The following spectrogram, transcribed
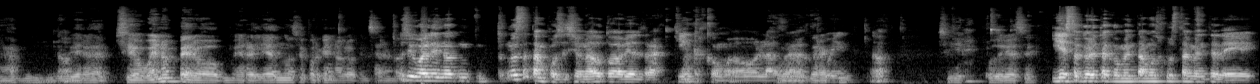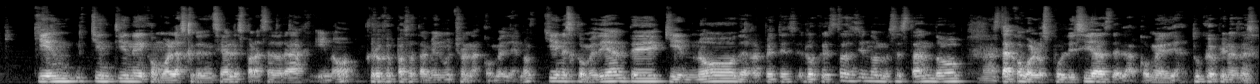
Ah, No. Hubiera sido bueno, pero en realidad no sé por qué no lo pensaron. Pues igual no, no está tan posicionado todavía el drag king como las Como drag, drag queen, ¿no? Sí, podría ser. Y esto que ahorita comentamos justamente de quién, quién tiene como las credenciales para hacer drag y no, creo que pasa también mucho en la comedia, ¿no? ¿Quién es comediante? ¿Quién no? De repente lo que estás haciendo no es stand-up, Ah, está como los policías de la comedia. ¿Tú qué opinas de eso?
